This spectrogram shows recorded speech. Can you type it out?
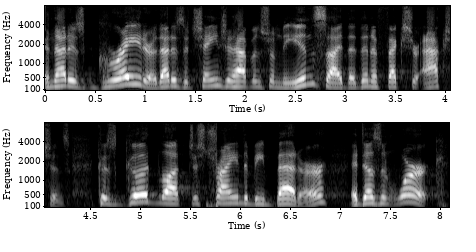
And that is greater. That is a change that happens from the inside that then affects your actions. Because good luck just trying to be better, it doesn't work.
